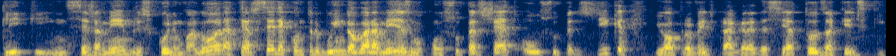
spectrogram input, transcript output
Clique em Seja Membro, escolha um valor. A terceira é contribuindo agora mesmo com o Super Chat ou Super Sticker. E eu aproveito para agradecer a todos aqueles que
